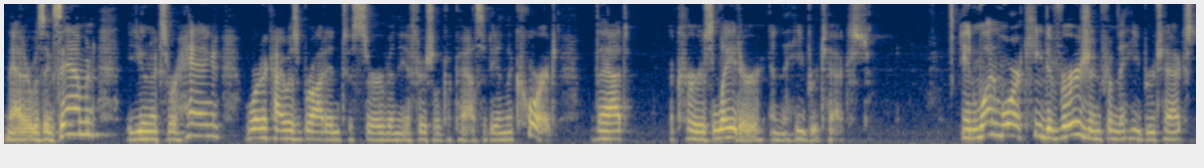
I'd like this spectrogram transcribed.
Matter was examined, the eunuchs were hanged, Mordecai was brought in to serve in the official capacity in the court. That occurs later in the Hebrew text. In one more key diversion from the Hebrew text,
